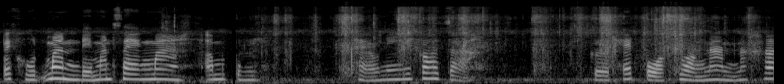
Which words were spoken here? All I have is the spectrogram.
ไปขุดมันเดี๋ยวมันแซงมาเอามาปลูกแถวนี้ก็จะเกิดเฮ็ดปวกช่วงนั่นนะคะ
